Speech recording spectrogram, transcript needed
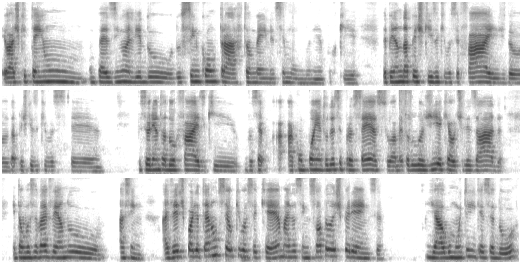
eu acho que tem um, um pezinho ali do, do, se encontrar também nesse mundo, né? Porque dependendo da pesquisa que você faz, do, da pesquisa que você, é, que seu orientador faz, que você acompanha todo esse processo, a metodologia que é utilizada. Então você vai vendo, assim, às vezes pode até não ser o que você quer, mas assim, só pela experiência já é algo muito enriquecedor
